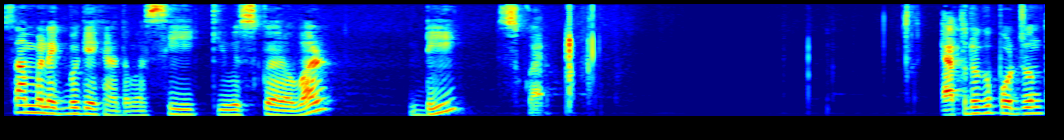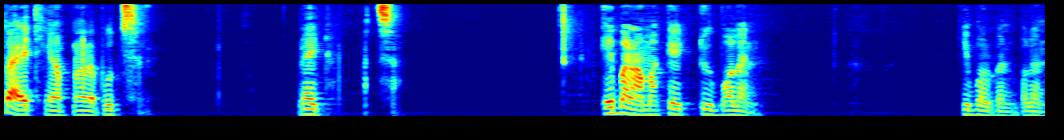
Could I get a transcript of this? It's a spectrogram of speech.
সো আমরা লিখব কি এখানে তোমার C Q square over D square এতটুকু পর্যন্ত আই থিঙ্ক আপনারা বুঝছেন। রাইট আচ্ছা। এবার আমাকে একটু বলেন। কি বলবেন, বলেন?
